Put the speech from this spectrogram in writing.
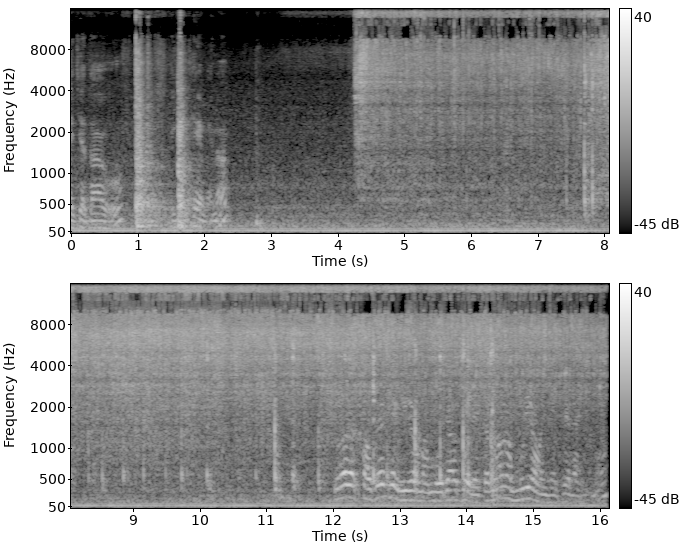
တဲ့ချက်သားကိုအရင်ထည့်မယ်နော်ဒီတော့ခေါက်ပဲထည့်ပြီးတော့မှမိုးကြောက်ထည့်တယ်ကျွန်တော်ကမွေးအောင်ရင်ထည့်လိုက်မယ်နော်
